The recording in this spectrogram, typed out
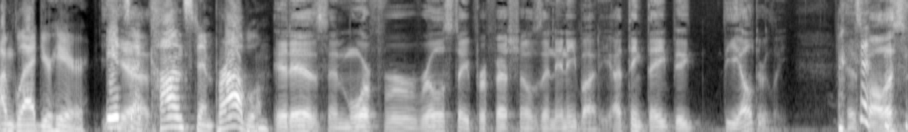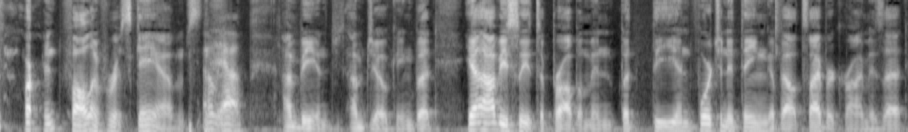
I'm glad you're here. It's yes. a constant problem. It is, and more for real estate professionals than anybody. I think they be the elderly has as falling for scams. Oh yeah. I'm being I'm joking, but yeah, obviously it's a problem and but the unfortunate thing about cybercrime is that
